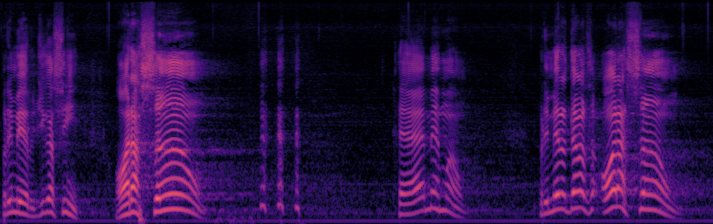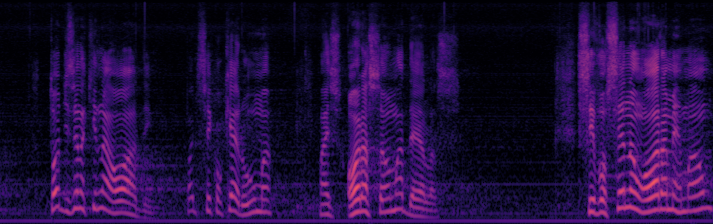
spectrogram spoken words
Primeiro, diga assim: oração. é, meu irmão. Primeira delas, oração. Estou dizendo aqui na ordem. Pode ser qualquer uma, mas oração é uma delas. Se você não ora, meu irmão,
